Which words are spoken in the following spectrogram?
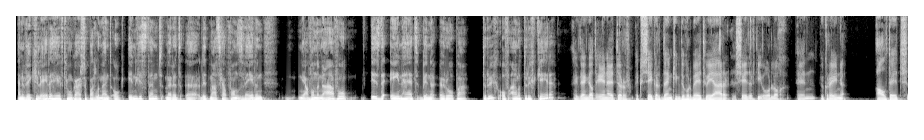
En een week geleden heeft het Hongaarse parlement ook ingestemd met het uh, lidmaatschap van Zweden ja, van de NAVO. Is de eenheid binnen Europa terug of aan het terugkeren? Ik denk dat eenheid er, ik zeker denk ik, de voorbije twee jaar sedert die oorlog in Oekraïne altijd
